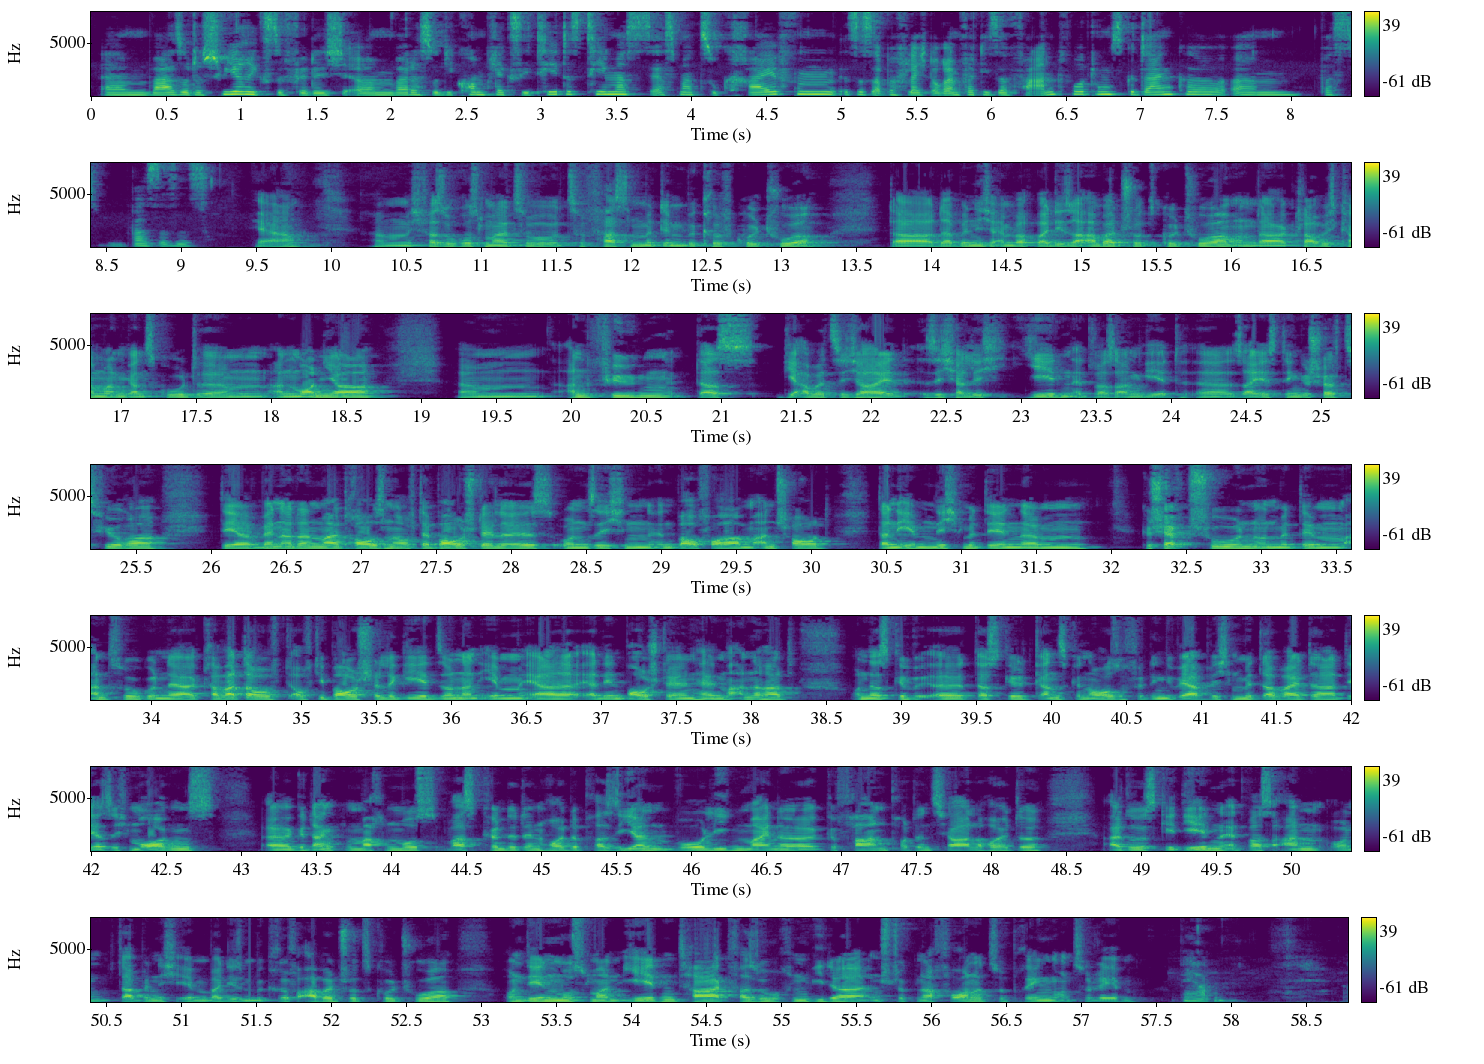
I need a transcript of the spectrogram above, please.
ähm, war so das Schwierigste für dich? Ähm, war das so die Komplexität des Themas, erstmal zu greifen? Ist es aber vielleicht auch einfach dieser Verantwortungsgedanke? Ähm, was, was ist es? Ja, ähm, ich versuche es mal zu, zu fassen mit dem Begriff Kultur. Da, da bin ich einfach bei dieser Arbeitsschutzkultur und da glaube ich, kann man ganz gut ähm, an Monja ähm, anfügen, dass die Arbeitssicherheit sicherlich jeden etwas angeht. Äh, sei es den Geschäftsführer, der, wenn er dann mal draußen auf der Baustelle ist und sich ein, ein Bauvorhaben anschaut, dann eben nicht mit den ähm, Geschäftsschuhen und mit dem Anzug und der Krawatte auf, auf die Baustelle geht, sondern eben er, er den Baustellenhelm anhat. Und das, äh, das gilt ganz genauso für den gewerblichen Mitarbeiter, der sich morgens äh, Gedanken machen muss, was könnte denn heute passieren, wo liegen meine Gefahrenpotenziale heute. Also es geht jeden etwas an und da bin ich eben bei diesem Begriff Arbeitsschutzkultur und den muss man jeden Tag versuchen, wieder ein Stück nach vorne zu bringen und zu leben. Ja,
